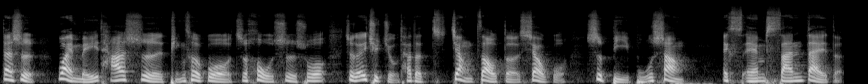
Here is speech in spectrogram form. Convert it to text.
但是外媒它是评测过之后是说，这个 H 九它的降噪的效果是比不上 XM 三代的。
